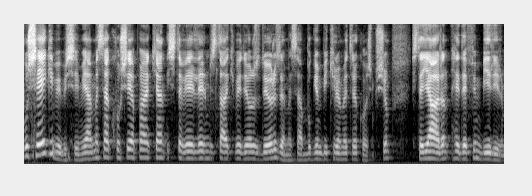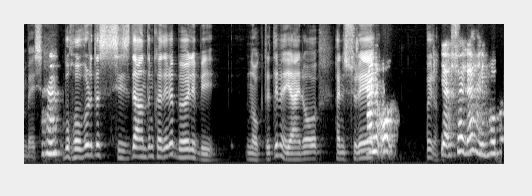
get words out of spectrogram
Bu şey gibi bir şey mi? Yani mesela koşu yaparken işte verilerimizi takip ediyoruz diyoruz ya mesela bugün bir kilometre koşmuşum. İşte yarın hedefim 1.25. Hı hı. Bu hover'da sizde andığım kadarıyla böyle bir nokta değil mi? Yani o hani süreye Yani o Buyurun. ya şöyle hani hover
